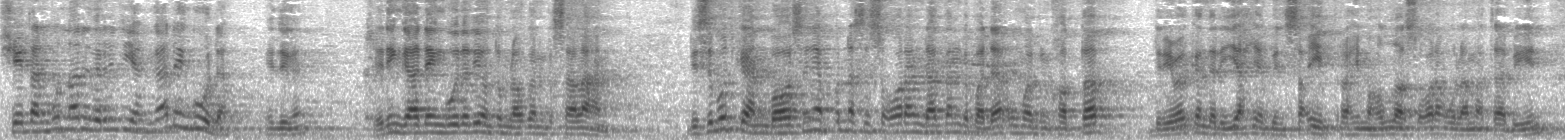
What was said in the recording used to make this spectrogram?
syaitan pun lari dari dia. Nggak ada yang goda, gitu kan? Jadi nggak ada yang goda dia untuk melakukan kesalahan. Disebutkan bahwasanya pernah seseorang datang kepada Umar bin Khattab diriwayatkan dari Yahya bin Sa'id rahimahullah seorang ulama tabi'in.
